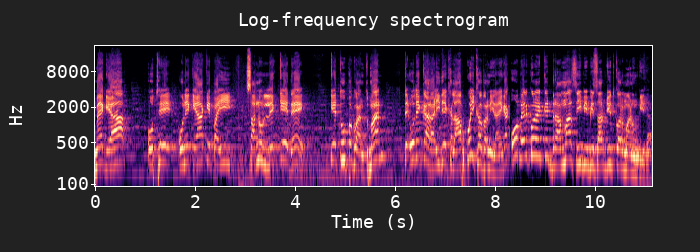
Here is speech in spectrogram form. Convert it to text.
ਮੈਂ ਗਿਆ, ਉਥੇ ਉਹਨੇ ਕਿਹਾ ਕਿ ਭਾਈ ਸਾਨੂੰ ਲਿਖ ਕੇ ਦੇ ਕਿ ਤੂੰ ਭਗਵੰਤ ਮਾਨ ਤੇ ਉਹਦੇ ਘਰ ਵਾਲੀ ਦੇ ਖਿਲਾਫ ਕੋਈ ਖਬਰ ਨਹੀਂ ਲਾਏਗਾ। ਉਹ ਬਿਲਕੁਲ ਇੱਕ ਡਰਾਮਾ ਸੀ ਬੀਬੀ ਸਰਬਜੀਤ ਕੌਰ ਮਾਣੂਕੀ ਦਾ।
